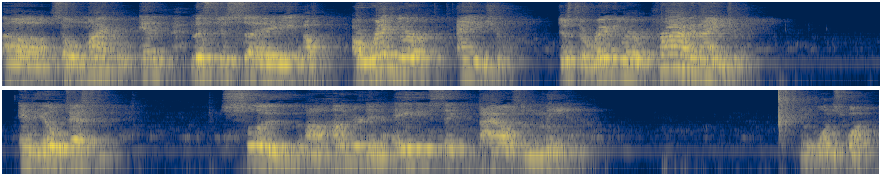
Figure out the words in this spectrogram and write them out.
Uh, so Michael, and let's just say a, a regular angel, just a regular private angel in the Old Testament, slew 186,000 men with one swipe.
